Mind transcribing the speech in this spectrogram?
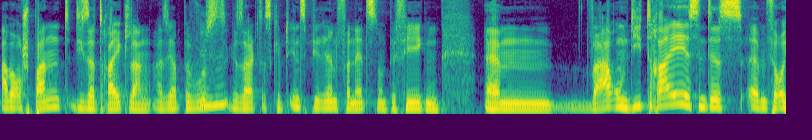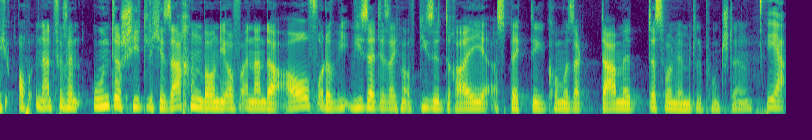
aber auch spannend, dieser Dreiklang. Also ihr habt bewusst mhm. gesagt, es gibt inspirieren, vernetzen und befähigen. Ähm, warum die drei? Sind das ähm, für euch auch in Anführungszeichen unterschiedliche Sachen? Bauen die aufeinander auf? Oder wie, wie seid ihr, sag ich mal, auf diese drei Aspekte gekommen, ihr sagt, damit, das wollen wir im Mittelpunkt stellen? Ja.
